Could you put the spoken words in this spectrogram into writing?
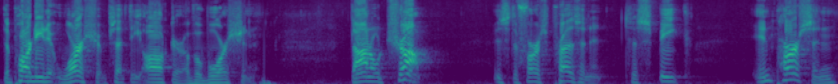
the party that worships at the altar of abortion? Donald Trump is the first president to speak in person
